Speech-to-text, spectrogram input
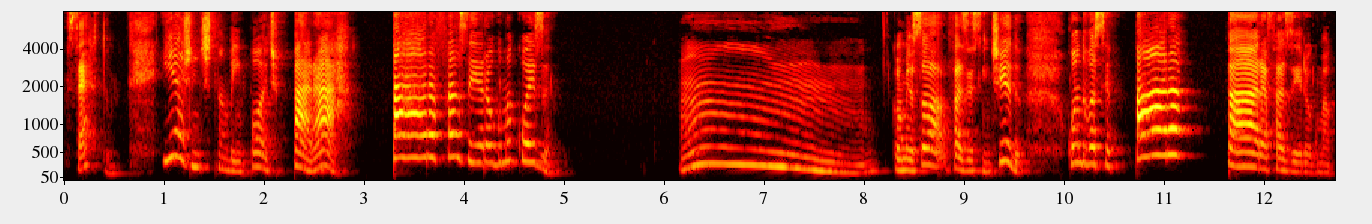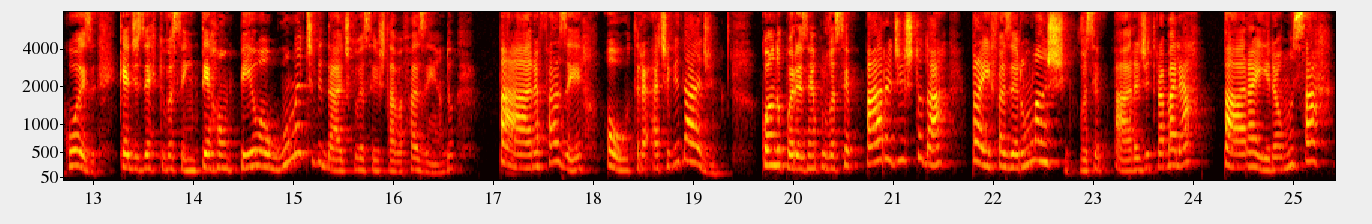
certo? E a gente também pode parar para fazer alguma coisa. Hum, começou a fazer sentido? Quando você para para fazer alguma coisa, quer dizer que você interrompeu alguma atividade que você estava fazendo para fazer outra atividade. Quando, por exemplo, você para de estudar para ir fazer um lanche, você para de trabalhar para ir almoçar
